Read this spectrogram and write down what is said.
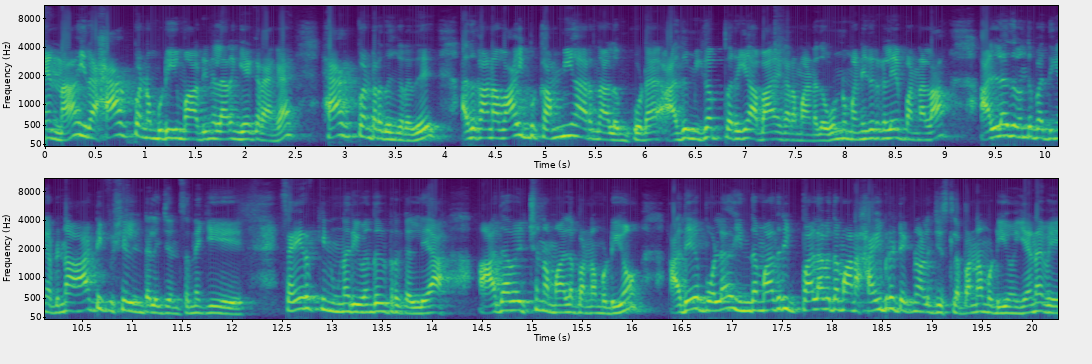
ஏன்னா இதை ஹேக் பண்ண முடியுமா அப்படின்னு எல்லாரும் கேட்குறாங்க ஹேக் பண்ணுறதுங்கிறது அதுக்கான வாய்ப்பு கம்மியாக இருந்தாலும் கூட அது மிகப்பெரிய அபாயகரமானது. ஒன்று மனிதர்களே பண்ணலாம். அல்லது வந்து பார்த்திங்க அப்படின்னா ஆர்டிஃபிஷியல் இன்டெலிஜென்ஸ் இன்னைக்கு செயற்கை நுண்ணறி வந்துகிட்டு இருக்கு இல்லையா? அதை வச்சு நம்மளால் பண்ண முடியும். அதே போல் இந்த மாதிரி பல விதமான ஹைப்ரிட் டெக்னாலஜிஸில் பண்ண முடியும். எனவே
